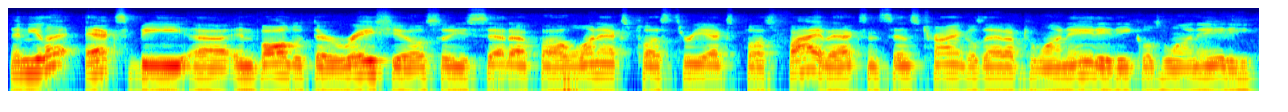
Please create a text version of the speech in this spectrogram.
then you let x be uh, involved with their ratio. So you set up uh, 1x plus 3x plus 5x, and since triangles add up to 180, it equals 180.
